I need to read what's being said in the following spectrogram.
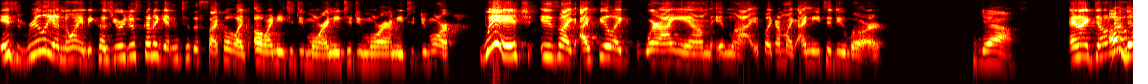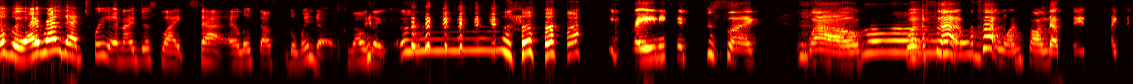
it's really annoying because you're just going to get into the cycle like, oh, I need to do more. I need to do more. I need to do more, which is like, I feel like where I am in life. Like, I'm like, I need to do more. Yeah. And I don't Oh, know. definitely. I read that tweet and I just like sat and looked out the window because I was like. raining and you're just like, wow. What's that? What's that one song that plays like the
